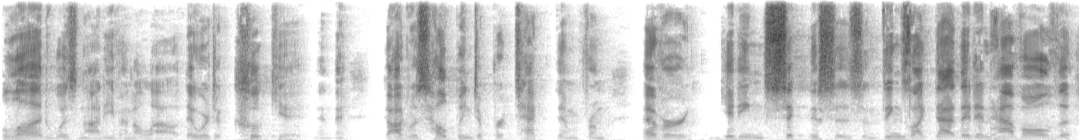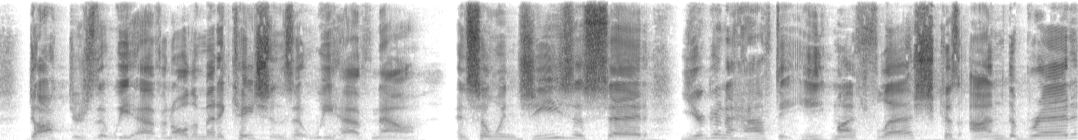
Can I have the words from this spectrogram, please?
Blood was not even allowed. They were to cook it and God was helping to protect them from ever getting sicknesses and things like that. They didn't have all the doctors that we have and all the medications that we have now. And so when Jesus said, You're going to have to eat my flesh because I'm the bread,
